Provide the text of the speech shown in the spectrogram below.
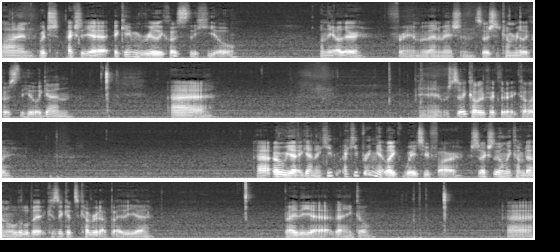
line, which actually, yeah, it came really close to the heel on the other frame of animation, so it should come really close to the heel again. Which did I color pick the right color? Uh, oh yeah, again, I keep I keep bringing it like way too far. It should actually only come down a little bit because it gets covered up by the uh, by the uh, the ankle. Uh,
